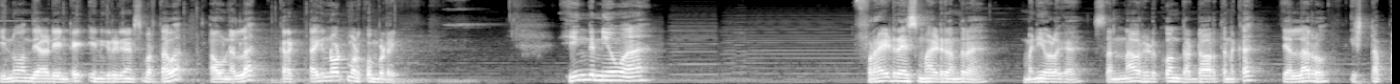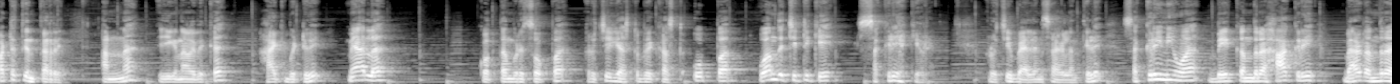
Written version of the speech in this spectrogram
ಇನ್ನೂ ಒಂದು ಎರಡು ಇಂಟೆ ಇಂಗ್ರೀಡಿಯೆಂಟ್ಸ್ ಬರ್ತಾವೆ. ಅವನ್ನೆಲ್ಲ ಕರೆಕ್ಟಾಗಿ ನೋಟ್ ಮಾಡ್ಕೊಂಬಿಡ್ರಿ. ಹಿಂಗೆ ನೀವು ಫ್ರೈಡ್ ರೈಸ್ ಮಾಡಿರಿ ಅಂದ್ರೆ ಮನೆಯೊಳಗೆ ಸಣ್ಣವ್ರು ಹಿಡ್ಕೊಂಡು ದೊಡ್ಡವ್ರ ತನಕ ಎಲ್ಲರೂ ಇಷ್ಟಪಟ್ಟು ತಿಂತಾರೆ ರೀ ಅನ್ನ ಈಗ ನಾವು ಇದಕ್ಕೆ ಹಾಕಿಬಿಟ್ವಿ. ಮ್ಯಾಲೆ ಕೊತ್ತಂಬರಿ ಸೊಪ್ಪು, ರುಚಿಗೆ ಅಷ್ಟು ಬೇಕಷ್ಟು ಉಪ್ಪ, ಒಂದು ಚಿಟಿಕೆ ಸಕ್ರೆ ಹಾಕಿವ್ರಿ ರುಚಿ ಬ್ಯಾಲೆನ್ಸ್ ಆಗಲ್ಲ ಅಂತೇಳಿ ಸಕ್ರೆ ನೀವು ಬೇಕಂದ್ರೆ ಹಾಕ್ರಿ ಬ್ಯಾಡ ಅಂದ್ರೆ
